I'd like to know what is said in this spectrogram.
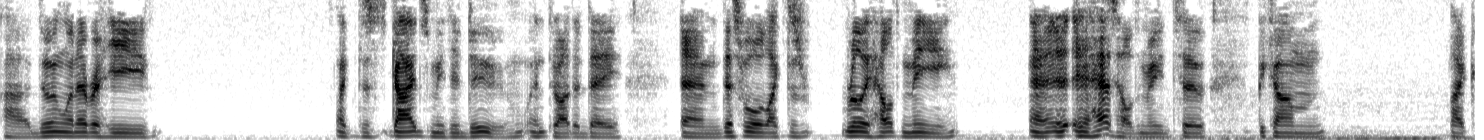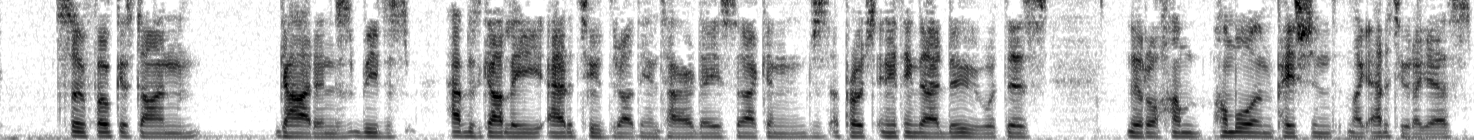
uh, doing whatever He like just guides me to do throughout the day, and this will like just really help me, and it, it has helped me to become like so focused on God and just be just have this godly attitude throughout the entire day so I can just approach anything that I do with this little hum- humble and patient like attitude, I guess.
